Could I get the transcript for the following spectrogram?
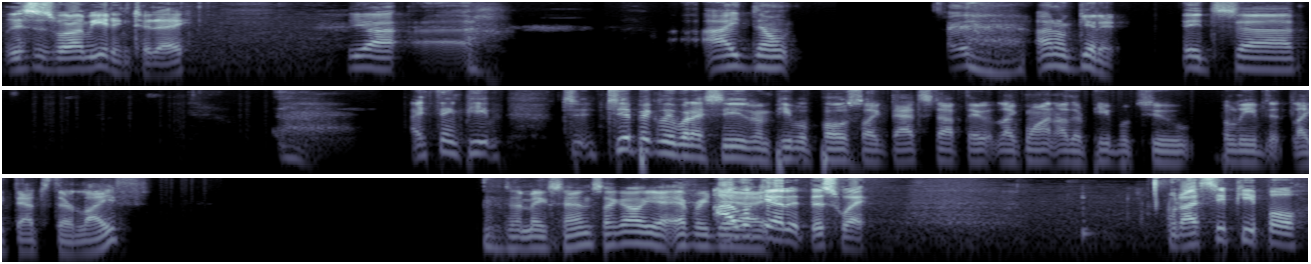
this is what I'm eating today. yeah uh, i don't i don't get it it's uh i think people typically what i see is when people post like that stuff they like want other people to believe that like that's their life does that make sense like oh yeah every day I look at it this way. When I see people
